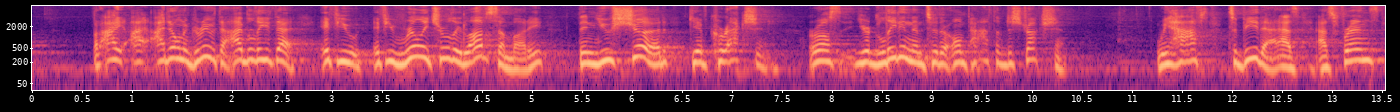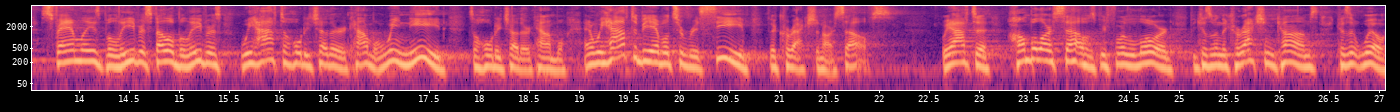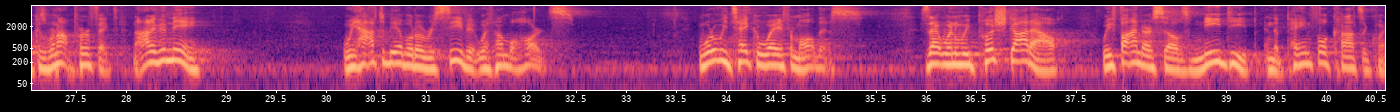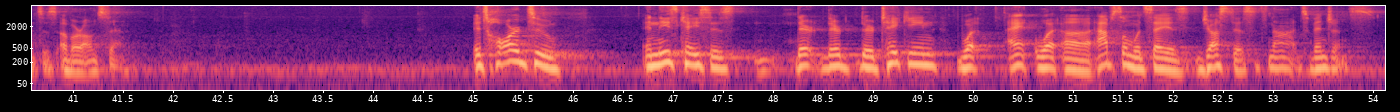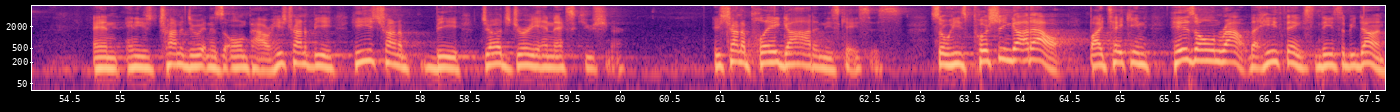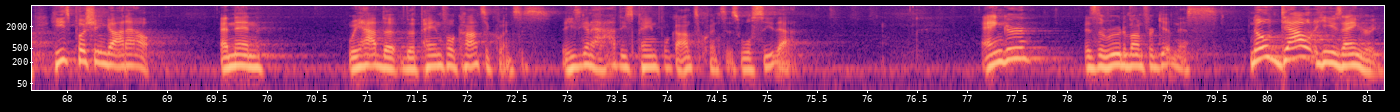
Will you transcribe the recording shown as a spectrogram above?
But I, I, I don't agree with that. I believe that if you, if you really truly love somebody, then you should give correction, or else you're leading them to their own path of destruction. We have to be that as, as friends, families, believers, fellow believers. We have to hold each other accountable. We need to hold each other accountable. And we have to be able to receive the correction ourselves. We have to humble ourselves before the Lord because when the correction comes, because it will, because we're not perfect, not even me, we have to be able to receive it with humble hearts. And what do we take away from all this? Is that when we push God out, we find ourselves knee deep in the painful consequences of our own sin. It's hard to, in these cases, they're, they're, they're taking what, what uh, Absalom would say is justice. It's not, it's vengeance. And, and he's trying to do it in his own power. He's trying to be, he's trying to be judge, jury, and executioner. He's trying to play God in these cases. So he's pushing God out by taking his own route that he thinks needs to be done. He's pushing God out. And then we have the, the painful consequences. He's going to have these painful consequences. We'll see that. Anger is the root of unforgiveness. No doubt he angry.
